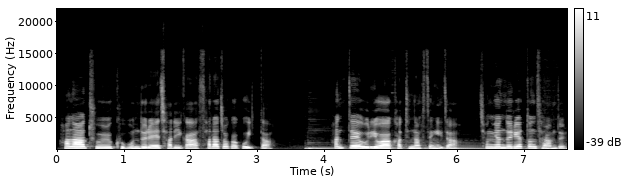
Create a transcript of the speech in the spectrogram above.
하나 둘 그분들의 자리가 사라져가고 있다. 한때 우리와 같은 학생이자 청년들이었던 사람들.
